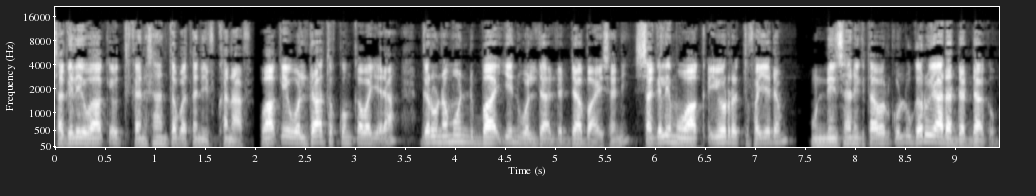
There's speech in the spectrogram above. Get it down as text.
sagalee waaqayyootti kan isaan taphataniif kanaaf. Waaqayyo waldaa tokkoon qaba jedha. Garuu namoonni baay'een waldaa adda addaa baay'isanii sagalee waaqayyoo irratti fayyadamu. Hundeen isaanii kitaaba qulqulluu garuu yaada adda addaa qabu.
